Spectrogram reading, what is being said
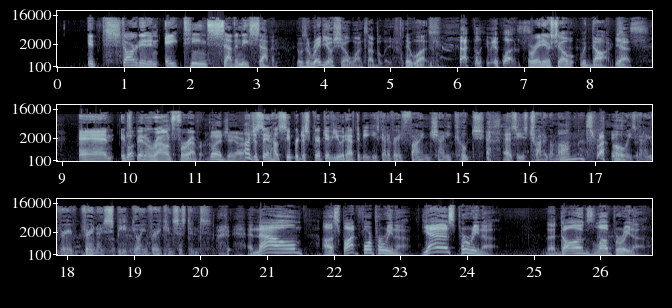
it started in 1877. It was a radio show once, I believe. It was I believe it was. a radio show with dogs. Yes. And it's Go- been around forever. Go ahead, Jr. I was just saying how super descriptive you would have to be. He's got a very fine, shiny coat as he's trotting along. That's right. Oh, he's got a very, very nice speed going, very consistent. And now, a spot for Purina. Yes, Purina. The dogs love Purina.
